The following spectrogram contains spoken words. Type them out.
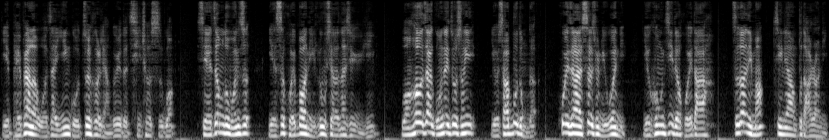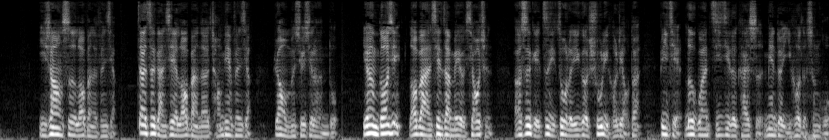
也陪伴了我在英国最后两个月的骑车时光。写这么多文字，也是回报你录下的那些语音。往后在国内做生意，有啥不懂的，会在社群里问你，有空记得回答啊。知道你忙，尽量不打扰你。以上是老板的分享，再次感谢老板的长篇分享，让我们学习了很多，也很高兴老板现在没有消沉，而是给自己做了一个梳理和了断。并且乐观积极地开始面对以后的生活，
